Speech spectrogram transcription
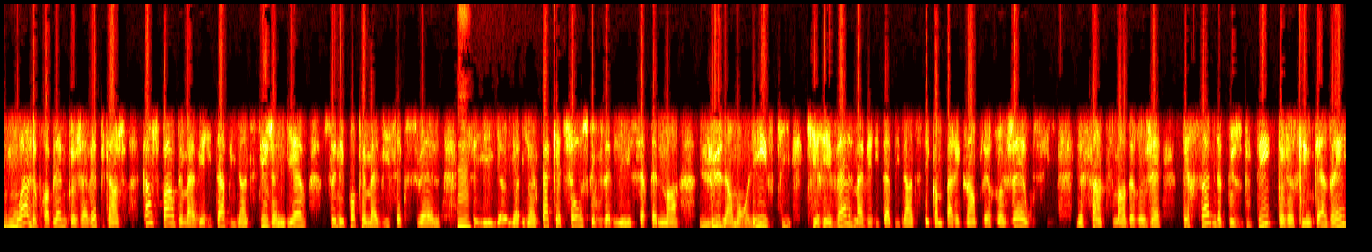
moi, le problème que j'avais, puis quand je, quand je parle de ma véritable identité, Geneviève, ce n'est pas que ma vie sexuelle. Mm. C'est- Il y, a, il y a- y a un paquet de choses que vous avez certainement lu dans mon livre qui, qui révèlent ma véritable identité, comme par exemple le rejet aussi, le sentiment de rejet. Personne ne peut se douter que Jocelyne Cazin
